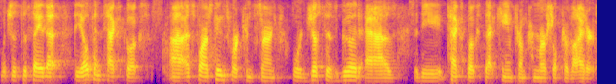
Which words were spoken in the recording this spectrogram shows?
which is to say that the open textbooks, uh, as far as students were concerned, were just as good as the textbooks that came from commercial providers.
